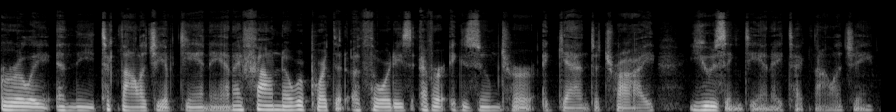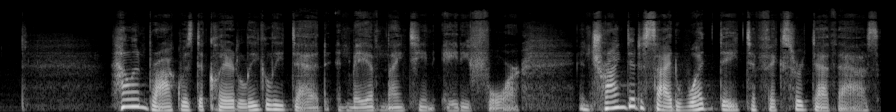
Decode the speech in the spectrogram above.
early in the technology of DNA, and I found no report that authorities ever exhumed her again to try using DNA technology. Helen Brach was declared legally dead in May of 1984. In trying to decide what date to fix her death as,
